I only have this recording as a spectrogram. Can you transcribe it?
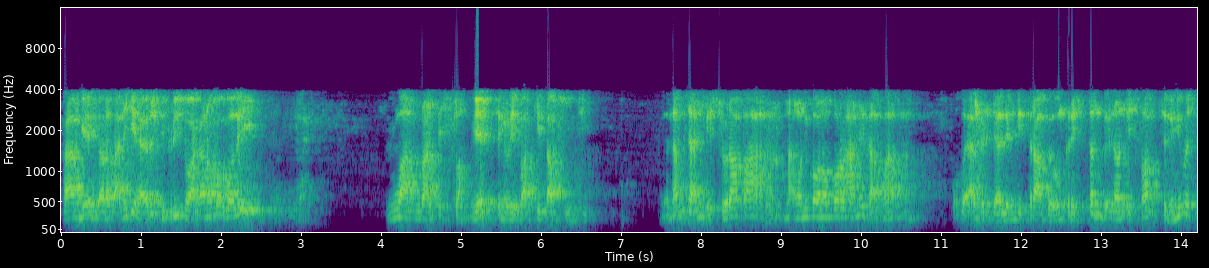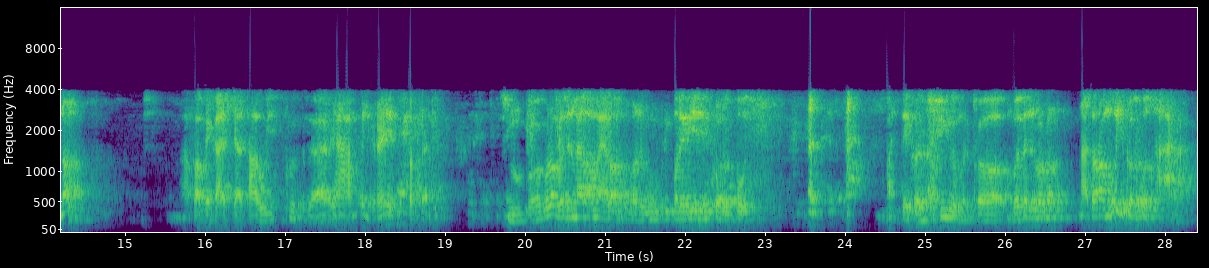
Paham ya? Saat ini harus diberi suakan apa boleh? Ini aturan Islam ya, sing lewat kitab suci. Ya, tapi saya ini sudah apa? Nak ngoni kono Quran gak apa. Pokoknya ada jalin mitra be Kristen be non Islam. Jadi ini wes non. Apa PKS tidak tahu itu? Ya, apa yang repot tadi. Sembuh, kalau betul melok-melok, kalau nunggu mulai ini golput. Golput itu mereka, betul nak orang ikut golput haram.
